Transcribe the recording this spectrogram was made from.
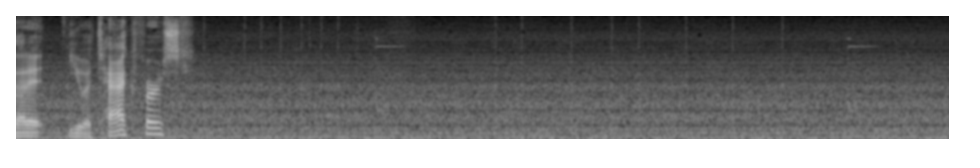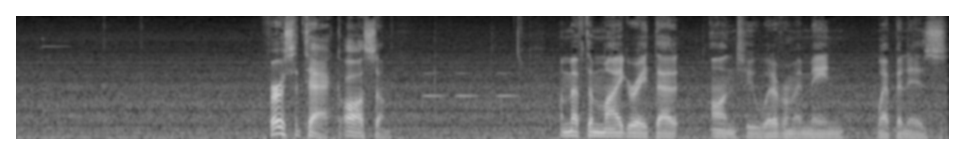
That it... You attack first? First attack. Awesome. I'm going to have to migrate that onto whatever my main weapon is.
